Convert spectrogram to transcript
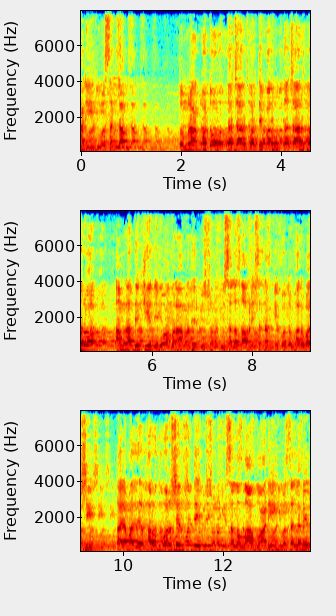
আলাইহি ওয়াসাল্লাম। তোমরা কত অত্যাচার করতে পারো, অত্যাচার করো। আমরা দেখিয়ে দেব, আমরা আমাদের বিশ্বনবী আলাইহি সাল্লামকে কত ভালোবাসি। তাই আমাদের ভারতবর্ষের মধ্যে বিশ্বনবী আলাইহি ওয়াসাল্লামের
